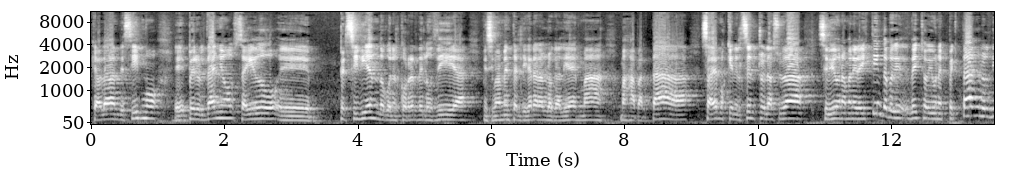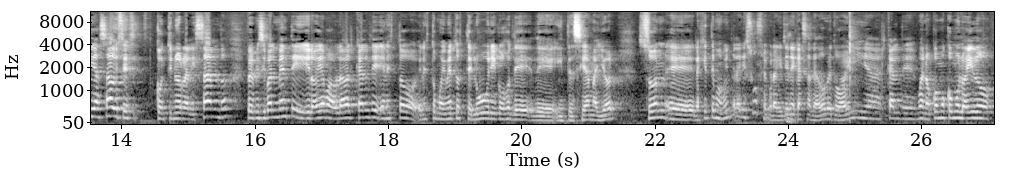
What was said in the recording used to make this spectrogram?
que hablaban de sismo, eh, pero el daño se ha ido percibiendo con el correr de los días, principalmente al llegar a las localidades más, más apartadas. Sabemos que en el centro de la ciudad se vio de una manera distinta, porque de hecho había un espectáculo el día sábado y se continuó realizando, pero principalmente, y lo habíamos hablado alcalde, en, esto, en estos movimientos telúricos de, de intensidad mayor, son eh, la gente muy la que sufre, por la que tiene casas de adobe todavía, alcalde. Bueno, ¿cómo, cómo lo, ha ido,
